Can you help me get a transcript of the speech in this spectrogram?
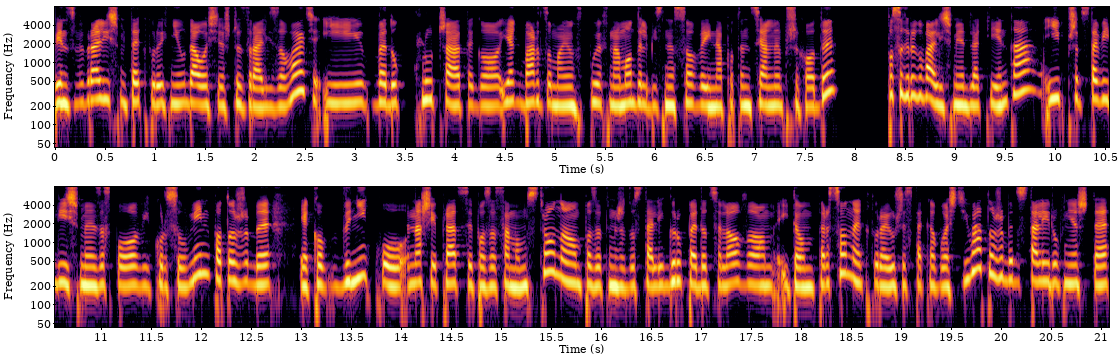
więc wybraliśmy te, których nie udało się jeszcze zrealizować i według klucza tego, jak bardzo mają wpływ na model biznesowy i na potencjalne przychody, posegregowaliśmy je dla klienta i przedstawiliśmy zespołowi kursów Lean po to, żeby jako wyniku naszej pracy poza samą stroną, poza tym, że dostali grupę docelową i tą personę, która już jest taka właściwa, to żeby dostali również te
